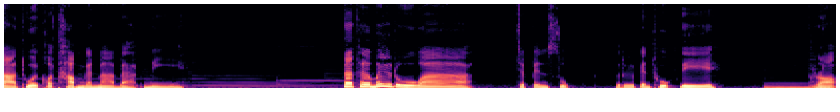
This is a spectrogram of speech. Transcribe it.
ตาทวดเขาทำกันมาแบบนี้ แต่เธอไม่รู้ว่าจะเป็นสุขหรือเป็นทุกข์ดี เพราะ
